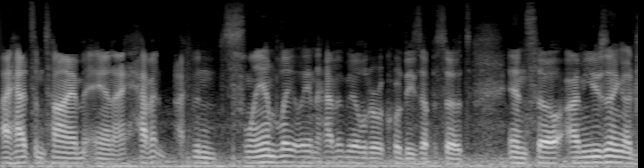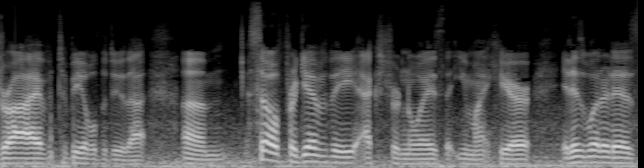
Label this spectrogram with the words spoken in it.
I had some time and I haven't, I've been slammed lately and I haven't been able to record these episodes. And so I'm using a drive to be able to do that. Um, so forgive the extra noise that you might hear. It is what it is.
